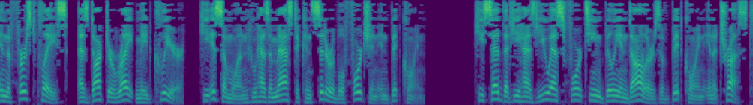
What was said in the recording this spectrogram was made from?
In the first place, as Dr. Wright made clear, he is someone who has amassed a considerable fortune in Bitcoin. He said that he has US $14 billion of Bitcoin in a trust.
